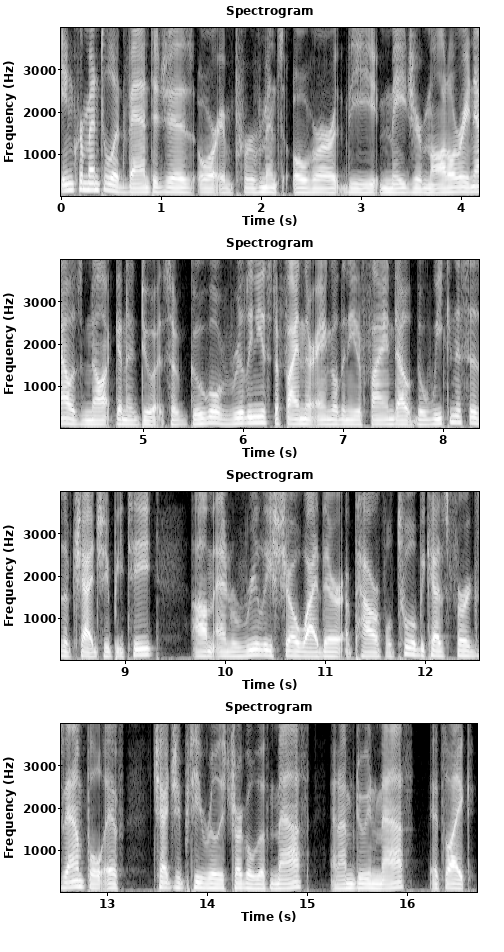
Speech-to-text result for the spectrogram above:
incremental advantages or improvements over the major model right now is not going to do it. So Google really needs to find their angle. They need to find out the weaknesses of ChatGPT um, and really show why they're a powerful tool. Because, for example, if ChatGPT really struggled with math and I'm doing math, it's like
